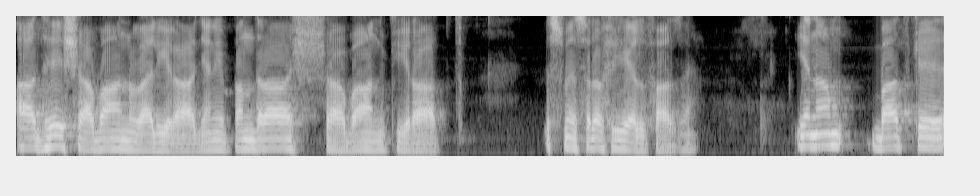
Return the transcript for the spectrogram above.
آدھے شعبان والی رات یعنی پندرہ شعبان کی رات۔ اس میں صرف یہ الفاظ ہیں۔ یہ نام بات کے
